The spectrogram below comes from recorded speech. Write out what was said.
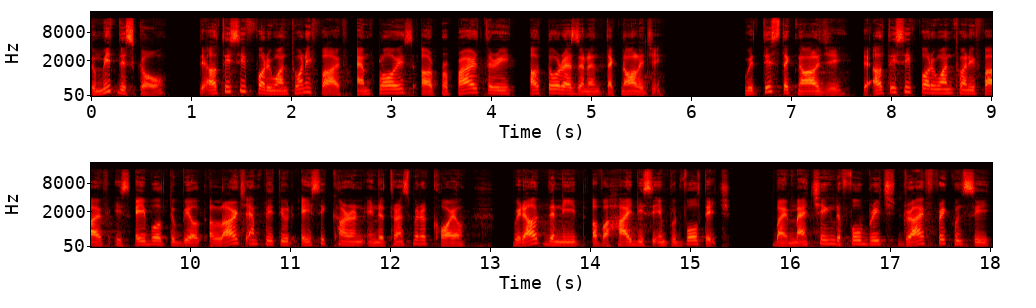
To meet this goal, the LTC4125 employs our proprietary auto-resonant technology. With this technology, the LTC4125 is able to build a large amplitude AC current in the transmitter coil without the need of a high DC input voltage by matching the full bridge drive frequency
